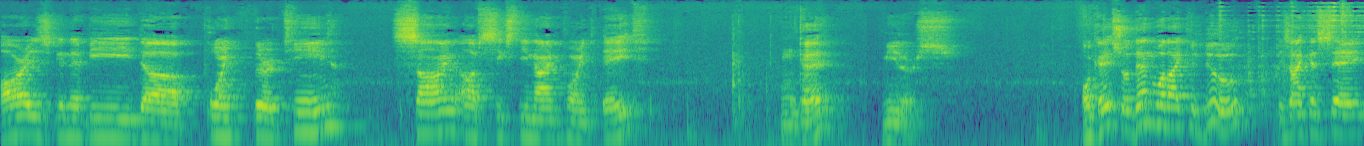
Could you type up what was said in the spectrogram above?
r is going to be the 0.13 sine of 69.8, okay, meters. Okay, so then what I can do is I can say,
